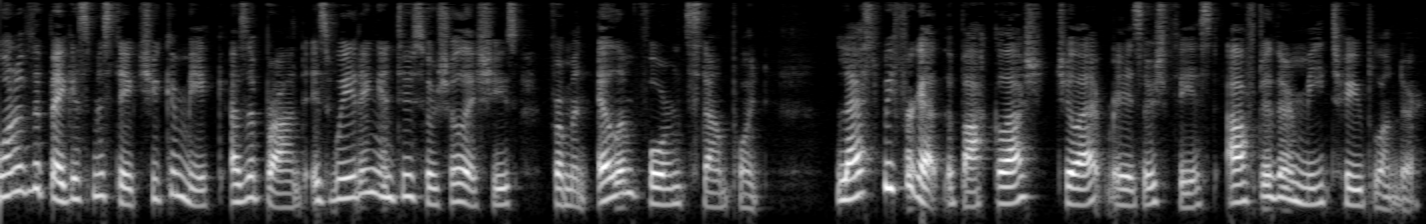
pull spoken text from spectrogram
one of the biggest mistakes you can make as a brand is wading into social issues from an ill informed standpoint, lest we forget the backlash Gillette razors faced after their Me Too blunder.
